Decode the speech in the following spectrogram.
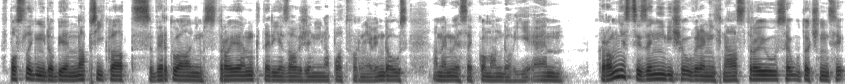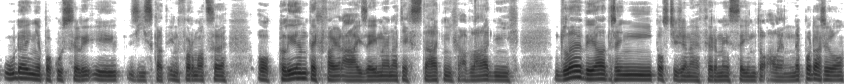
v poslední době například s virtuálním strojem, který je založený na platformě Windows a jmenuje se Commando IM. Kromě zcizení výše uvedených nástrojů se útočníci údajně pokusili i získat informace o klientech FireEye, zejména těch státních a vládních. Dle vyjádření postižené firmy se jim to ale nepodařilo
